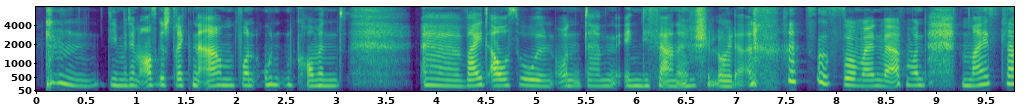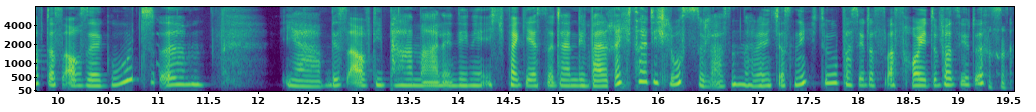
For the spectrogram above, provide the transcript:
die mit dem ausgestreckten Arm von unten kommend äh, weit ausholen und dann in die Ferne schleudern. das ist so mein Werfen. Und meist klappt das auch sehr gut. Ähm, ja, bis auf die paar Male, in denen ich vergesse, dann den Ball rechtzeitig loszulassen. Wenn ich das nicht tue, passiert das, was heute passiert ist.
